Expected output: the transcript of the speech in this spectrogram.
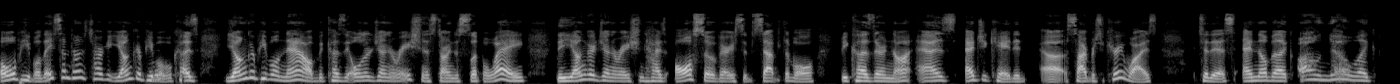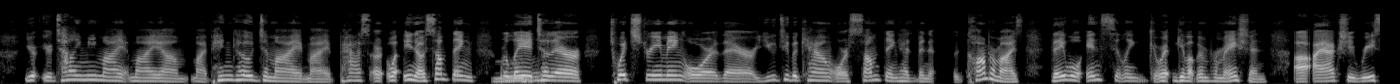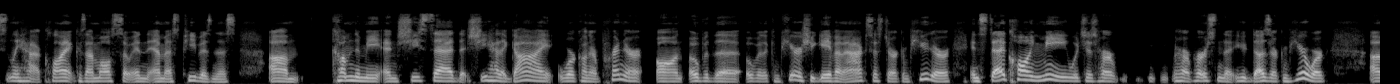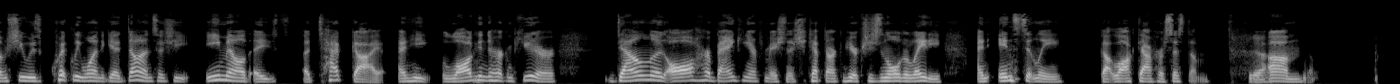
old people. They sometimes target younger people because younger people now, because the older generation is starting to slip away, the younger generation has also very susceptible because they're not as educated, uh, cybersecurity wise to this and they'll be like, "Oh no, like you're you're telling me my my um my pin code to my my pass or you know something related mm-hmm. to their Twitch streaming or their YouTube account or something has been compromised." They will instantly g- give up information. Uh, I actually recently had a client because I'm also in the MSP business. Um, come to me and she said that she had a guy work on her printer on over the over the computer. She gave him access to her computer instead of calling me, which is her her person that who does her computer work. Um, she was quickly wanting to get it done, so she emailed a a tech guy and he logged into her computer, downloaded all her banking information that she kept on her computer. Because she's an older lady and instantly got locked out of her system. Yeah. Um,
